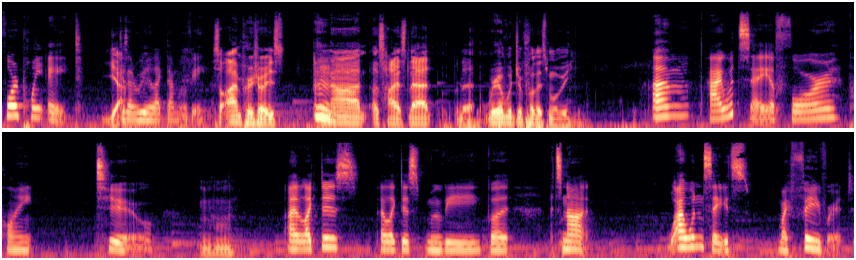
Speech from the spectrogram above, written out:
four point eight Yeah. because I really like that movie. So I'm pretty sure it's not as high as that. But uh, where would you put this movie? Um, I would say a 4.2. Mm-hmm. I like this. I like this movie, but it's not. I wouldn't say it's my favorite.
